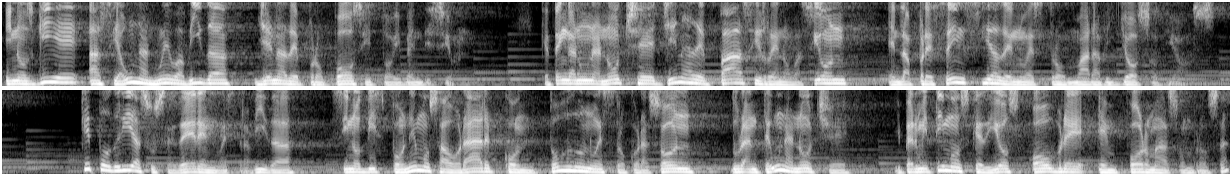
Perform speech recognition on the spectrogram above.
y nos guíe hacia una nueva vida llena de propósito y bendición. Que tengan una noche llena de paz y renovación en la presencia de nuestro maravilloso Dios. ¿Qué podría suceder en nuestra vida si nos disponemos a orar con todo nuestro corazón durante una noche y permitimos que Dios obre en forma asombrosa?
